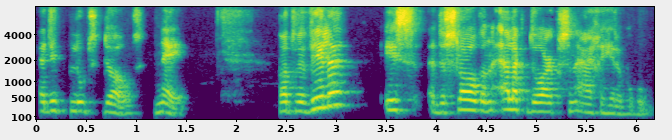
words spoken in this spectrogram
En dit bloed dood. Nee. Wat we willen is de slogan elk dorp zijn eigen herenboel.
